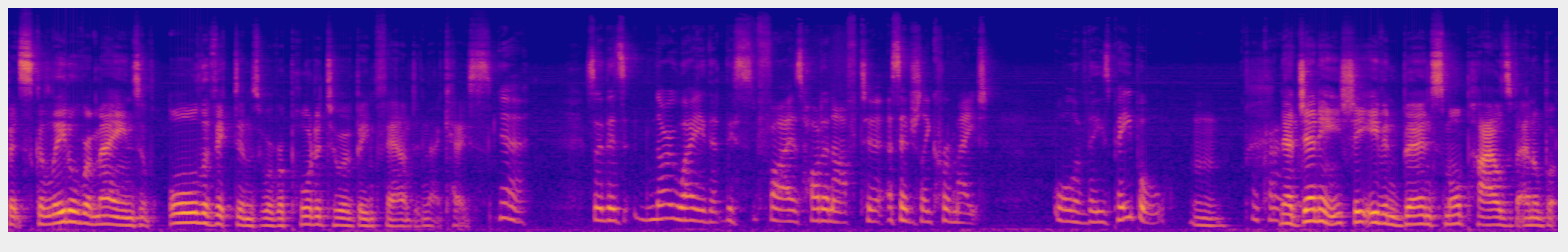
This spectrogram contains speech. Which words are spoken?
but skeletal remains of all the victims were reported to have been found in that case. Yeah. So there's no way that this fire's hot enough to essentially cremate all of these people. Mm. Okay. Now, Jenny, she even burned small piles of animal,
